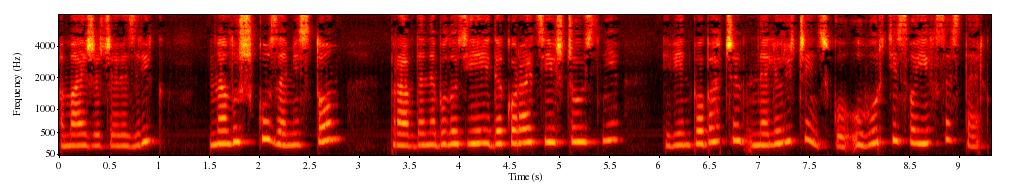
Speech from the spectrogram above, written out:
Майже через рік на лужку за містом, правда, не було тієї декорації, що у сні, він побачив Нелю Річинську у гурті своїх сестер.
